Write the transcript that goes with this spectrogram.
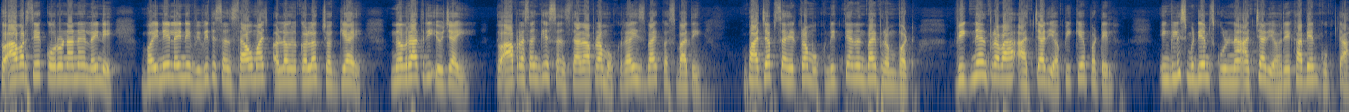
તો આ વર્ષે કોરોનાને લઈને, ભયને લઈને વિવિધ સંસ્થાઓમાં જ અલગ અલગ જગ્યાએ નવરાત્રિ યોજાઈ. તો આ પ્રસંગે સંસ્થાના પ્રમુખ રહીશભાઈ કસબાતી, ભાજપ શહેર પ્રમુખ નિત્યાનંદભાઈ બ્રહ્મભટ્ટ, વિજ્ઞાન પ્રવાહ આચાર્ય પી કે પટેલ, ઇંગ્લિશ મીડિયમ સ્કૂલના આચાર્ય રેખાબેન ગુપ્તા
